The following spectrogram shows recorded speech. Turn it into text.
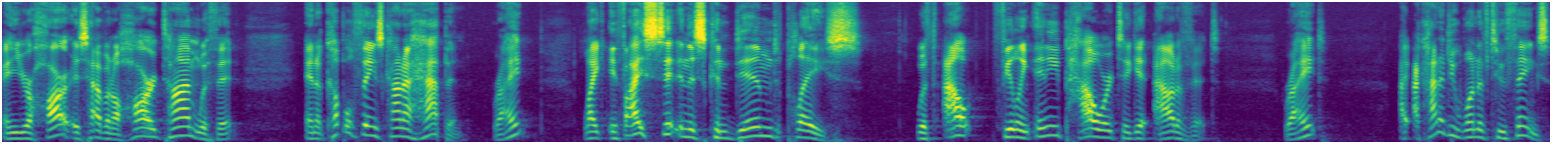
and your heart is having a hard time with it, and a couple things kind of happen, right? Like if I sit in this condemned place without feeling any power to get out of it, right? I, I kind of do one of two things.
